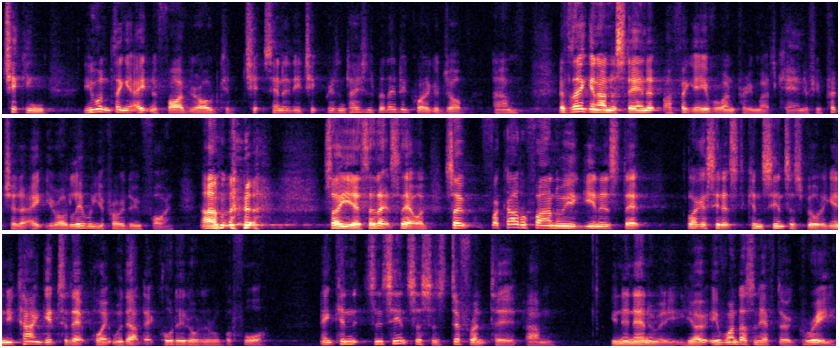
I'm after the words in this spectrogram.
checking. You wouldn't think an eight and a five year old could sanity check presentations, but they do quite a good job. Um, if they can understand it, I figure everyone pretty much can. If you pitch it at eight year old level, you're probably doing fine. Um, so yeah, so that's that one. So whakaaro whānui again is that, like I said, it's consensus building, and you can't get to that point without that kōrero before. And consensus is different to um, unanimity. You know, everyone doesn't have to agree,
